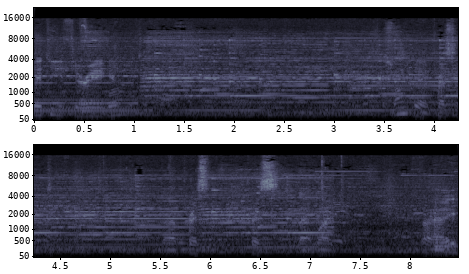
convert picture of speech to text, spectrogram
Your theory again. One? Yeah, press it. No, press press that way. Hey.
